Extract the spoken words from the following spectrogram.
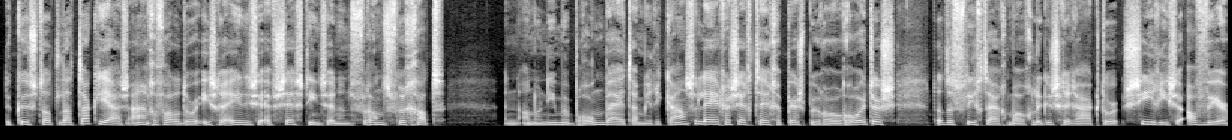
de kuststad Latakia is aangevallen door Israëlische F-16's en een Frans fregat. Een anonieme bron bij het Amerikaanse leger zegt tegen persbureau Reuters dat het vliegtuig mogelijk is geraakt door Syrische afweer.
